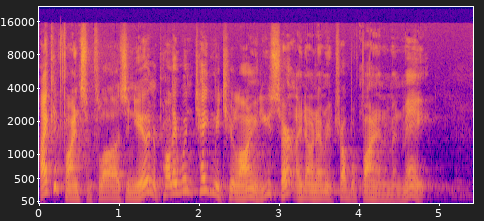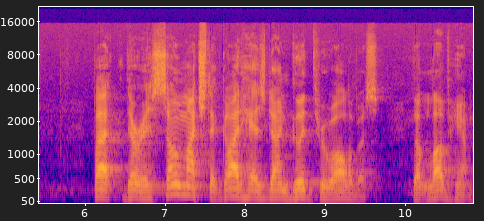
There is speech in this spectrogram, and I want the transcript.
I could find some flaws in you, and it probably wouldn't take me too long, and you certainly don't have any trouble finding them in me. But there is so much that God has done good through all of us that love Him.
